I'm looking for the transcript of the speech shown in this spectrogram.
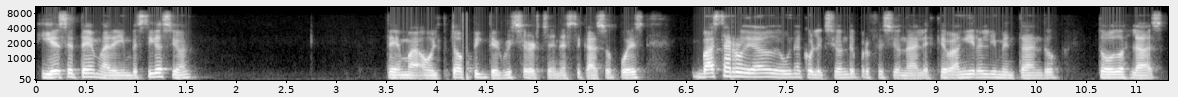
y ese tema de investigación, tema o el topic de research en este caso, pues va a estar rodeado de una colección de profesionales que van a ir alimentando todas las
